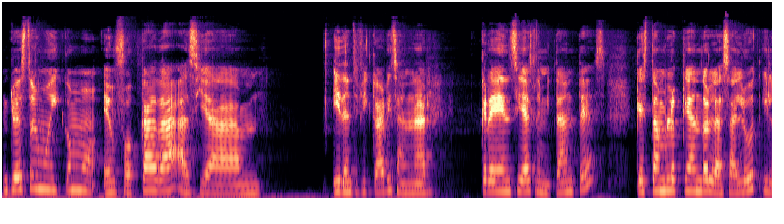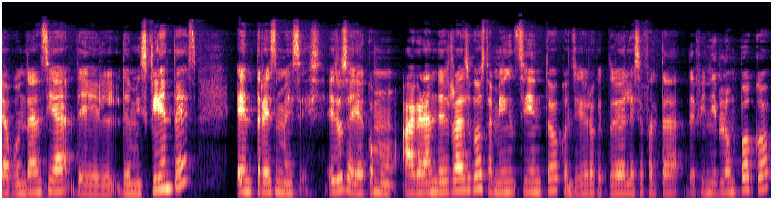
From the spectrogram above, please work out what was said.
yo estoy muy como enfocada hacia mm, identificar y sanar creencias limitantes que están bloqueando la salud y la abundancia de mis clientes en tres meses. Eso sería como a grandes rasgos. También siento, considero que todavía le hace falta definirlo un poco,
